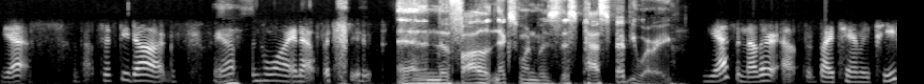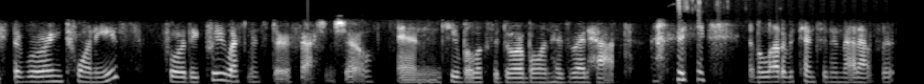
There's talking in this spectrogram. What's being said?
Yes, about fifty dogs. Yep, hmm. in Hawaiian outfits. Cute. And the follow- next one was this past February. Yes, another outfit by Tammy Peace, the Roaring Twenties, for the pre-Westminster fashion show, and Cuba looks adorable in his red hat. Had a lot of attention in that outfit.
